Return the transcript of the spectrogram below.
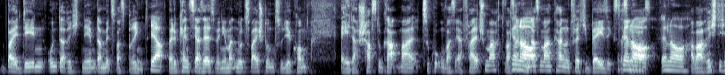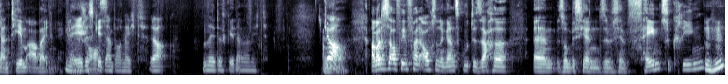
bei denen Unterricht nehmen, damit es was bringt. Ja. Weil du kennst ja selbst, wenn jemand nur zwei Stunden zu dir kommt, ey, da schaffst du gerade mal zu gucken, was er falsch macht, was Genau. er anders machen kann und vielleicht die Basics. Das genau, war's. genau. Aber richtig an Themen arbeiten, Nee, das Chance. geht einfach nicht. Ja. Nee, das geht einfach nicht. Genau. Ja. Aber das ist auf jeden Fall auch so eine ganz gute Sache, ähm, so, ein bisschen, so ein bisschen Fame zu kriegen. Mhm.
